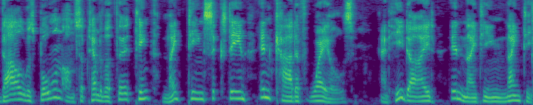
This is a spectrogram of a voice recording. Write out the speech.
Dahl was born on September the 13th, 1916 in Cardiff, Wales, and he died in 1990.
